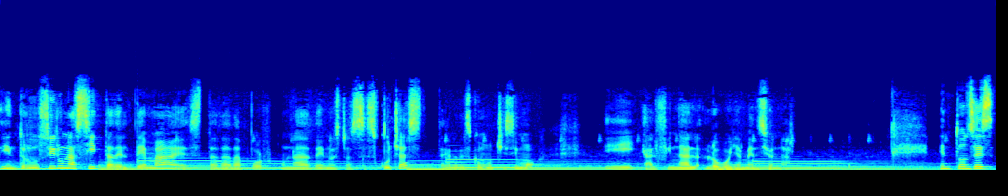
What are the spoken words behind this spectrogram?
introducir una cita del tema está dada por una de nuestras escuchas. Te agradezco muchísimo y al final lo voy a mencionar. Entonces,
